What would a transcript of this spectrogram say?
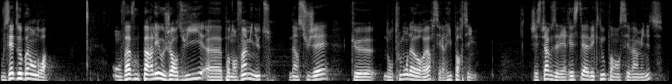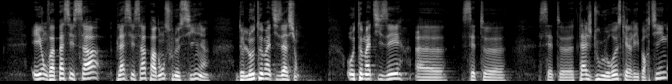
Vous êtes au bon endroit. On va vous parler aujourd'hui, euh, pendant 20 minutes, d'un sujet que, dont tout le monde a horreur, c'est le reporting. J'espère que vous allez rester avec nous pendant ces 20 minutes. Et on va passer ça, placer ça pardon, sous le signe de l'automatisation. Automatiser euh, cette, euh, cette tâche douloureuse qu'est le reporting,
